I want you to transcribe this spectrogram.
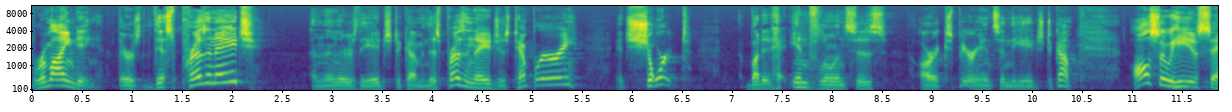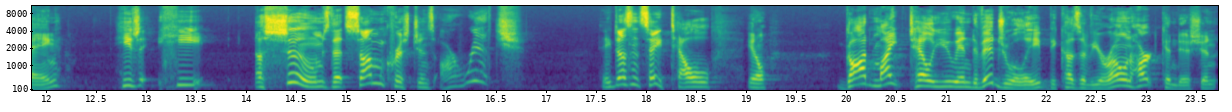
reminding there's this present age, and then there's the age to come. And this present age is temporary, it's short, but it influences our experience in the age to come. Also, he is saying he's, he assumes that some Christians are rich. He doesn't say, tell, you know, God might tell you individually because of your own heart condition,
